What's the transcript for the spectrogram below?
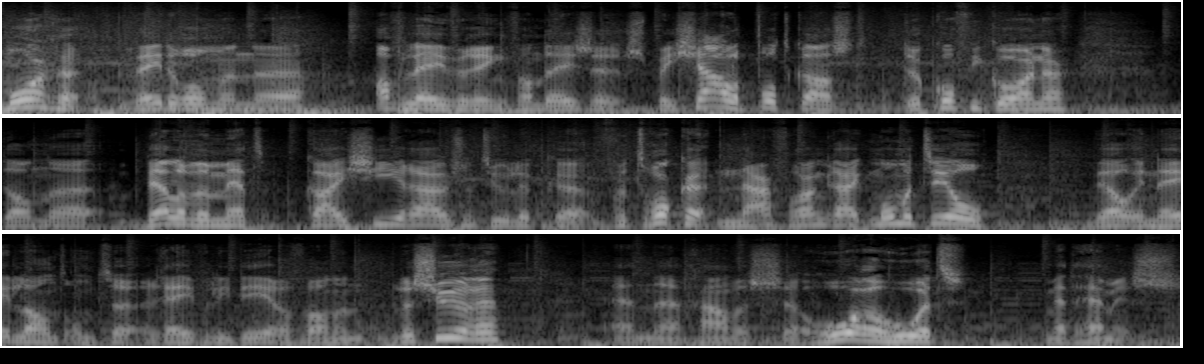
Morgen wederom een eh, aflevering van deze speciale podcast, De Koffie Corner. Dan eh, bellen we met Kai Sierhuis natuurlijk eh, vertrokken naar Frankrijk. Momenteel wel in Nederland om te revalideren van een blessure. En eh, gaan we eens horen hoe het met hem is.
